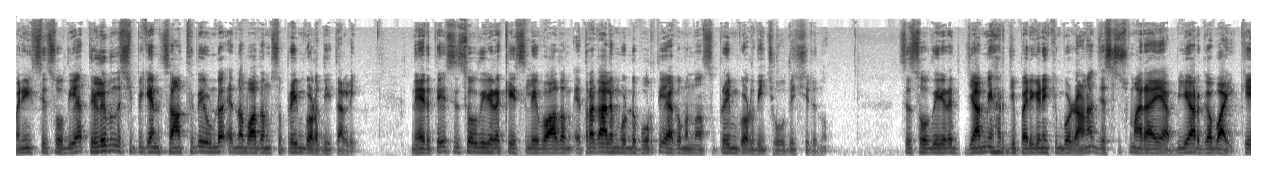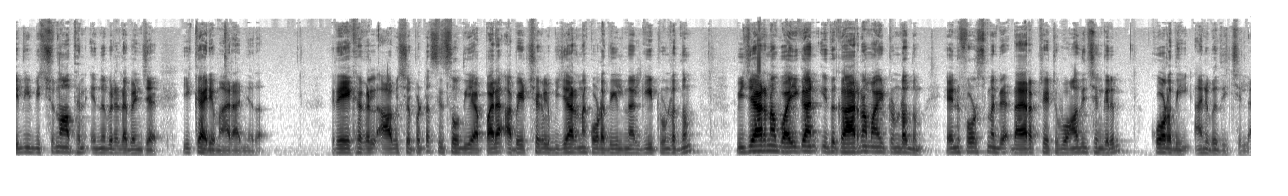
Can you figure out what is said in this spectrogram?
മനീഷ് സിസോദിയ തെളിവ് നശിപ്പിക്കാൻ സാധ്യതയുണ്ട് എന്ന വാദം സുപ്രീം കോടതി തള്ളി. നേരത്തെ സിസോദിയുടെ കേസിലെ വാദം എത്ര കാലം കൊണ്ട് പൂർത്തിയാകുമെന്ന് സുപ്രീം കോടതി ചോദിച്ചിരുന്നു. സിസോദിയയുടെ ജാമ്യഹർജി പരിഗണിക്കുമ്പോഴാണ് ജസ്റ്റിസുമാരായ B R Gavai K V Viswanathan എന്നിവരുടെ ബെഞ്ച് ഇക്കാര്യം ആരാഞ്ഞത്. രേഖകൾ ആവശ്യപ്പെട്ട് സിസോദിയ പല അപേക്ഷകൾ വിചാരണ കോടതിയിൽ നൽകിയിട്ടുണ്ടെന്നും വിചാരണ വൈകാൻ ഇത് കാരണമായിട്ടുണ്ടെന്നും എൻഫോഴ്സ്മെന്റ് ഡയറക്ടറേറ്റ് വാദിച്ചെങ്കിലും കോടതി അനുവദിച്ചില്ല.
